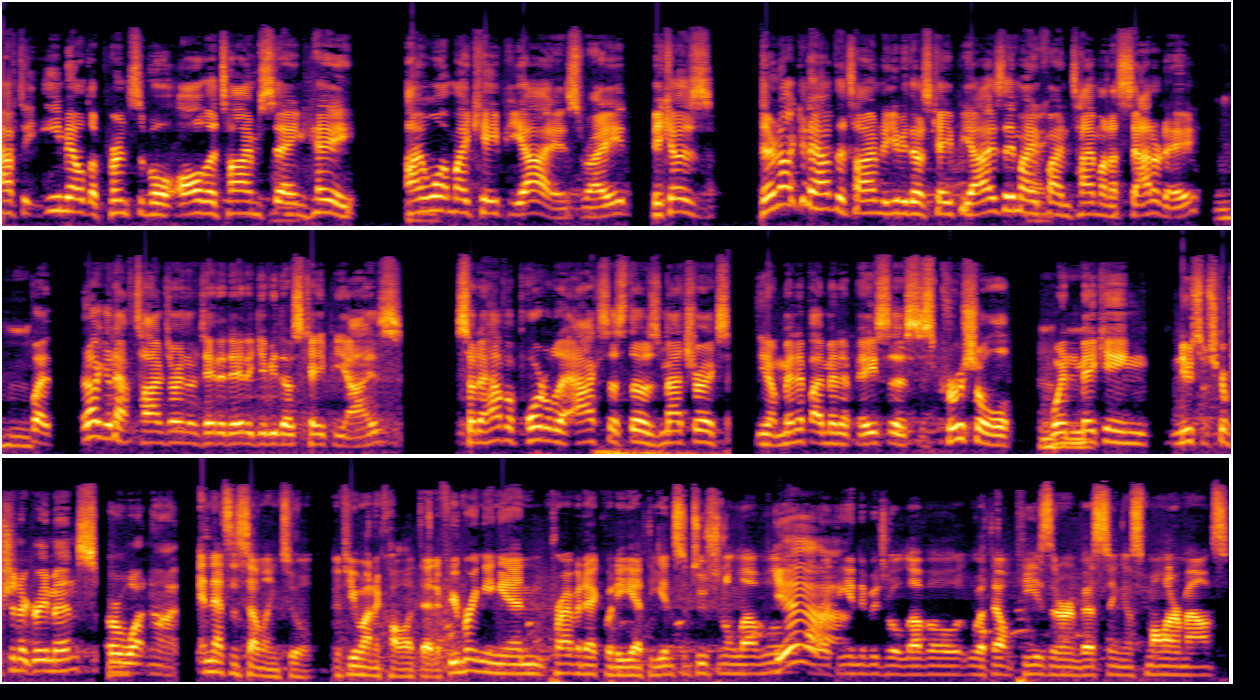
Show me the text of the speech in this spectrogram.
have to email the principal all the time saying, Hey, I want my KPIs, right? Because they're not going to have the time to give you those KPIs. They might Right. find time on a Saturday, Mm-hmm. but they're not going to have time during their day to day to give you those KPIs. So to have a portal to access those metrics, you know, minute by minute basis is crucial when Mhm. making new subscription agreements or whatnot. and that's a selling tool, if you want to call it that. If you're bringing in private equity at the institutional level Yeah. or at the individual level with LPs that are investing in smaller amounts,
